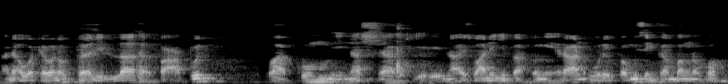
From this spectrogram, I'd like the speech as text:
Ana Allah dawana balillah fa'bud wa kum minas syakirin. Nah, iswani nyembah pangeran, urip kamu sing gampang nopo?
